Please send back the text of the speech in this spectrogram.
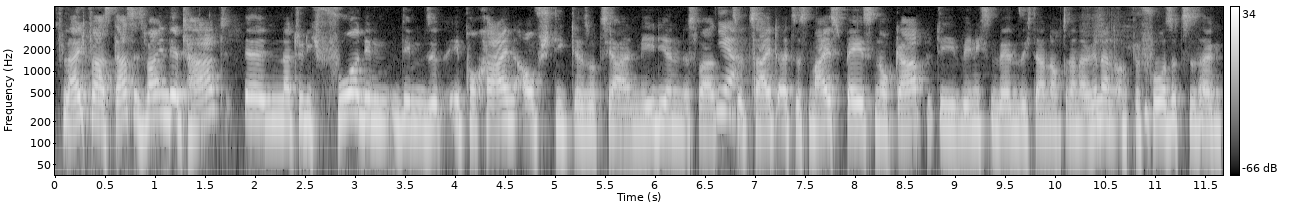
Vielleicht war es das. Es war in der Tat äh, natürlich vor dem, dem epochalen Aufstieg der sozialen Medien. Es war ja. zur Zeit, als es MySpace noch gab. Die wenigsten werden sich da noch dran erinnern. Und bevor sozusagen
